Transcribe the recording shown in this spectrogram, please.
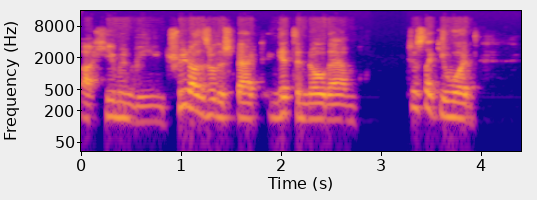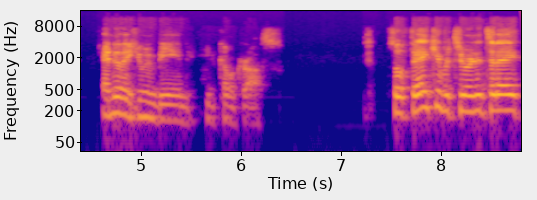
a human being, treat others with respect, and get to know them, just like you would any other human being you'd come across. So thank you for tuning in today,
